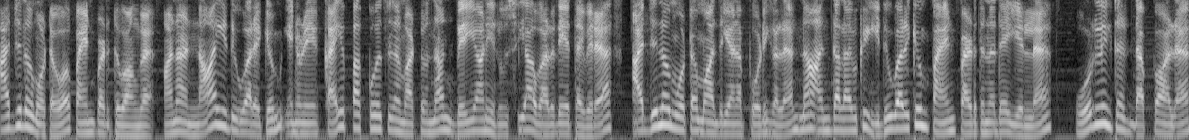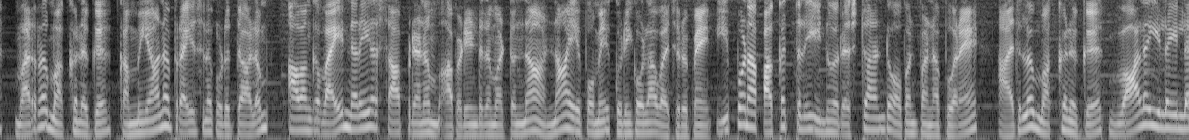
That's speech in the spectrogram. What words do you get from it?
அஜினோமோட்டோவை பயன்படுத்துவாங்க. ஆனா நான் இது வரைக்கும் என்னுடைய கை மட்டும்தான் பிரியாணி ருசியாக வருதே தவிர அஜினோமோட்டோ மாதிரியான பொடிகளை நான் அந்த அளவுக்கு இதுவரைக்கும் பயன்படுத்தினதே இல்லை. ஒரு லிட்டர் டப்பால வர்ற மக்களுக்கு கம்மியான பிரைஸ்ல கொடுத்தாலும் அவங்க வயிறு நிறைய சாப்பிடணும் அப்படின்றது மட்டும்தான் நான் எப்பவுமே குறிக்கோளா வச்சிருப்பேன். இப்போ நான் பக்கத்துலேயே இன்னொரு ரெஸ்டாரண்ட் ஓபன் பண்ண போறேன். அதுல மக்களுக்கு வாழை இலையில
